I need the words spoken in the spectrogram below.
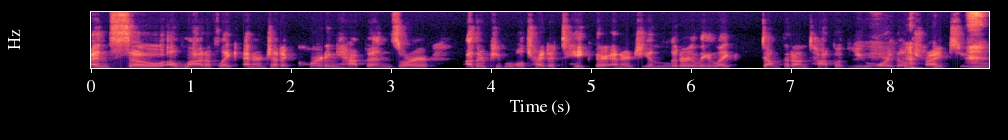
and so a lot of like energetic courting happens, or other people will try to take their energy and literally like dump it on top of you, or they'll try to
